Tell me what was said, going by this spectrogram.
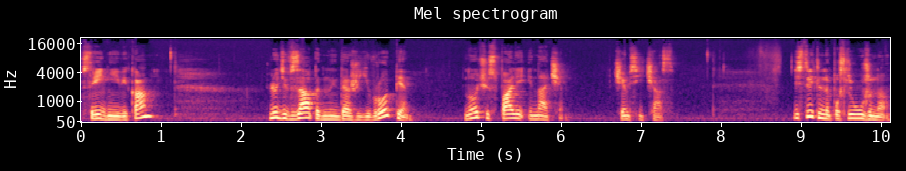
в средние века, люди в Западной даже Европе ночью спали иначе, чем сейчас. Действительно, после ужина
